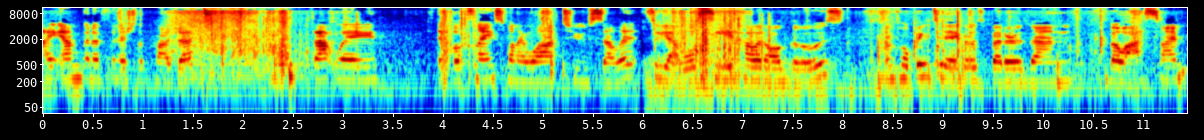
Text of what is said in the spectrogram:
I am gonna finish the project. That way it looks nice when I want to sell it. So yeah, we'll see how it all goes. I'm hoping today goes better than the last time.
